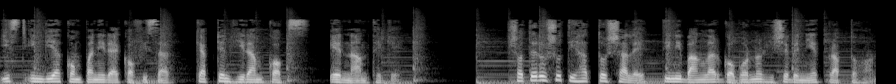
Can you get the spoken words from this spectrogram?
ইস্ট ইন্ডিয়া কোম্পানির এক অফিসার, ক্যাপ্টেন হিরাম কক্স, এর নাম থেকে। সতেরোশো সালে তিনি বাংলার গভর্নর হিসেবে নিয়োগপ্রাপ্ত হন।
